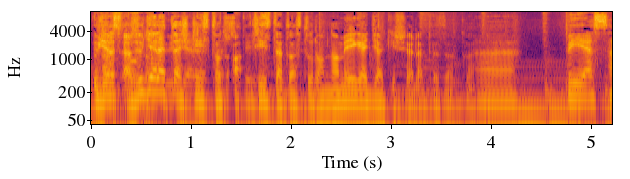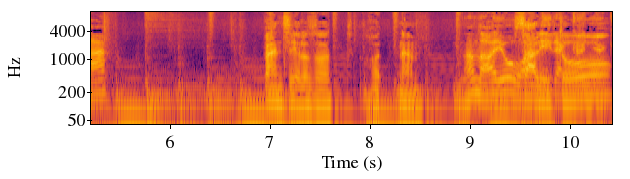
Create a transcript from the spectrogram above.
ügyelet, az ügyeletes tisztot, a, tiszt. tisztet azt tudom. Na még egyel kísérletez akkor. Uh, PSH. Páncélozott, nem. Na, na, jó. Szállító,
